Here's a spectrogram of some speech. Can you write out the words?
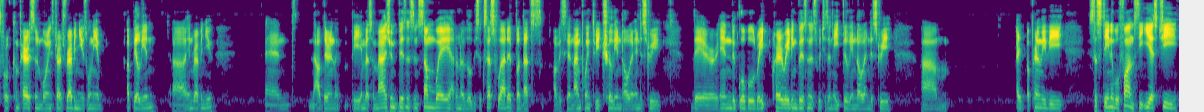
for comparison morningstar's revenue is only a, a billion uh, in revenue and now they're in the, investment management business in some way. I don't know if they'll be successful at it, but that's obviously a 9.3 trillion dollar industry. They're in the global rate credit rating business, which is an eight billion dollar industry. Um, I, apparently, the sustainable funds, the ESG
